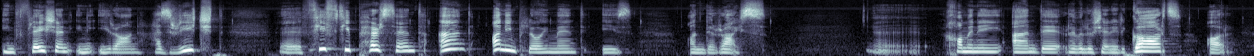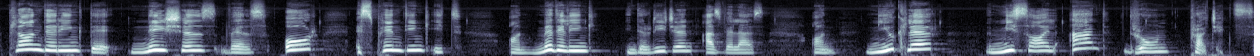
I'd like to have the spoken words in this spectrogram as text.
inflation in Iran has reached uh, 50% and unemployment is on the rise. Uh, Khamenei and the Revolutionary Guards are plundering the nation's wealth or spending it on meddling in the region as well as on nuclear, missile, and drone projects.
